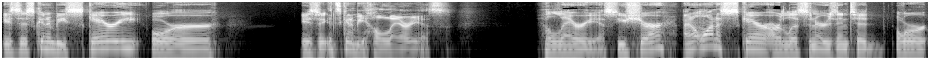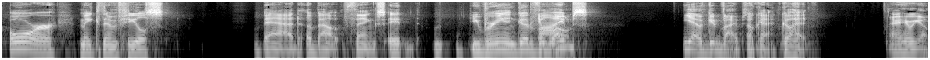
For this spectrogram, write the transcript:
is this going to be scary or is it It's going to be hilarious. hilarious. You sure? I don't want to scare our listeners into or or make them feel bad about things. It you bring in good vibes. Yeah, good vibes. Okay, go ahead. All right, here we go.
